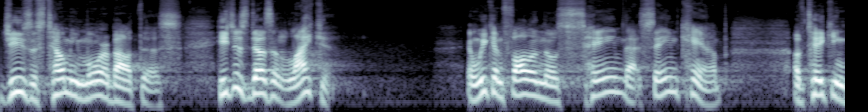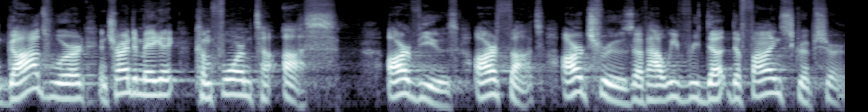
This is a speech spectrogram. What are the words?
Jesus, tell me more about this. He just doesn't like it. And we can fall in those same, that same camp of taking God's word and trying to make it conform to us, our views, our thoughts, our truths of how we've defined Scripture.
